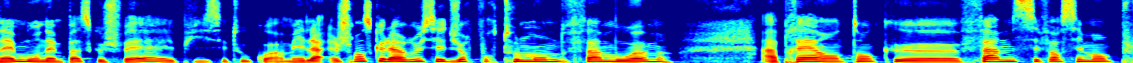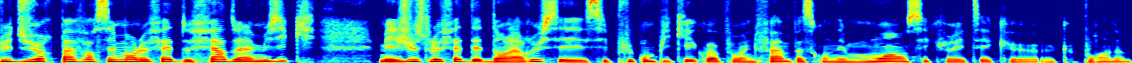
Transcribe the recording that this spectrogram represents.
aime ou on n'aime pas ce que je fais, et puis c'est tout, quoi. Mais là, je pense que la rue, c'est dur pour tout le monde, femme ou homme. Après, en tant que femme, c'est forcément plus dur, pas forcément le fait de faire de la musique, mais juste le fait d'être dans la rue, c'est plus compliqué, quoi, pour une femme, parce qu'on est moins en sécurité que pour un homme.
